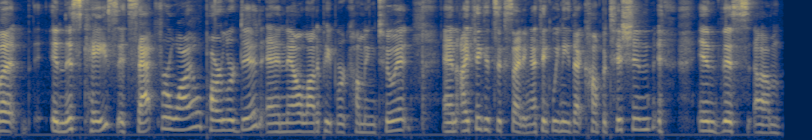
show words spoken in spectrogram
But in this case, it sat for a while, Parler did, and now a lot of people are coming to it. And I think it's exciting. I think we need that competition in this um,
